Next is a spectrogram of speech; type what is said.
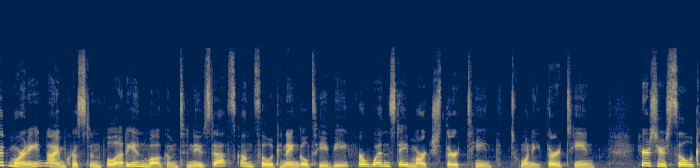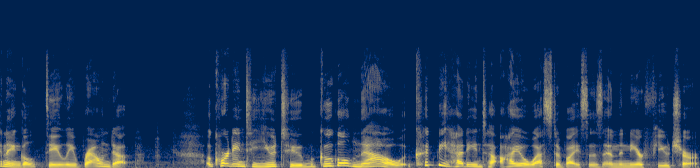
Good morning. I'm Kristin Feledy and welcome to News Desk on SiliconANGLE TV for Wednesday, March 13th, 2013. Here's your SiliconANGLE Daily Roundup. According to YouTube, Google Now could be heading to iOS devices in the near future.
